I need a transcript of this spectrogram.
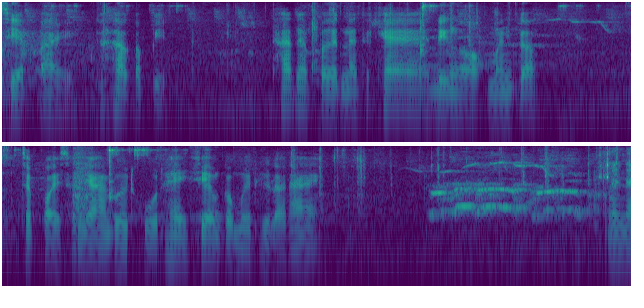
เสียบไปก็เท่ากับปิด ถ้าจะเปิดน่าจะแค่ดึงออกมันก็จะปล่อยสัญญาณบลูทูธให้เชื่อมกับมือถือเราได้ไหน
